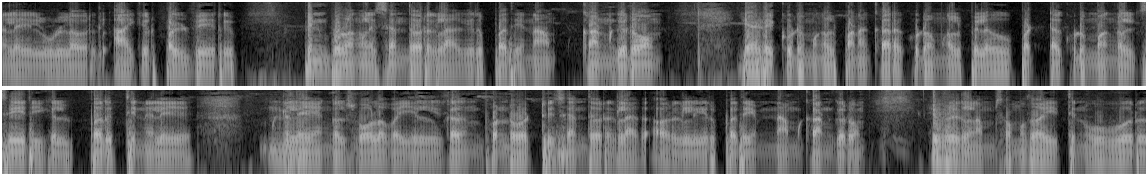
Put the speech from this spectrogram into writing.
நிலையில் உள்ளவர்கள் ஆகியோர் பல்வேறு பின்புலங்களை சேர்ந்தவர்களாக இருப்பதை நாம் காண்கிறோம். ஏழை குடும்பங்கள் பணக்கார குடும்பங்கள் பிளவுபட்ட குடும்பங்கள் சேரிகள் பருத்தி நிலைய நிலையங்கள் சோழ வயல்கள் போன்றவற்றை சேர்ந்தவர்களாக அவர்கள் இருப்பதையும் நாம் காண்கிறோம். இவர்கள் நம் சமுதாயத்தின் ஒவ்வொரு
